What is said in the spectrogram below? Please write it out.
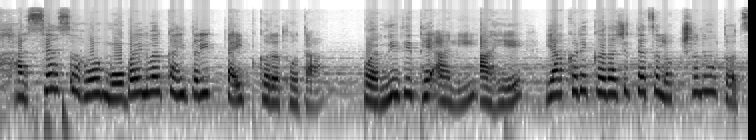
हास्यासह मोबाईलवर काहीतरी टाईप करत होता. परनी तिथे आली आहे याकडे कदाचित त्याचं लक्ष नव्हतंच.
